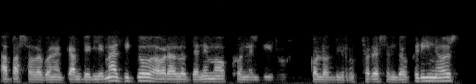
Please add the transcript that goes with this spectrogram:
ha pasado con el cambio climático, ahora lo tenemos con, el, con los disruptores endocrinos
